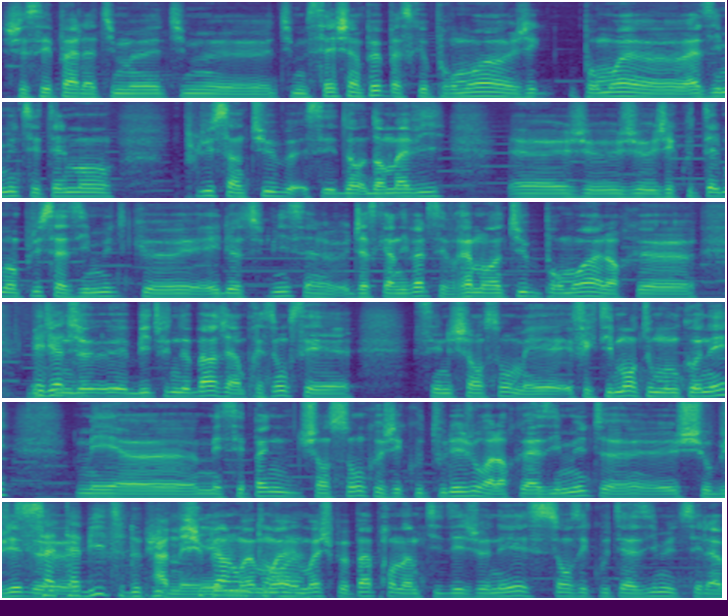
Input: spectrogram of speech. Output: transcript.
je sais pas. Là, tu me, tu me, tu me sèches un peu parce que pour moi, j'ai, pour moi, Azimut, c'est tellement plus un tube. C'est dans, dans ma vie. Euh, je, je- j'écoute tellement plus Azimut que Elliot Smith. Euh, Jazz Carnival, c'est vraiment un tube pour moi, alors que Between, the, Between the Bars, j'ai l'impression que c'est, c'est une chanson. Mais effectivement, tout le monde connaît. Mais, euh, mais c'est pas une chanson que j'écoute tous les jours. Alors que Azimut, euh, je suis obligé de. Ça t'habite depuis Ah, super moi, longtemps. Moi, ouais. moi, je peux pas prendre un petit déjeuner sans écouter Azimut. C'est la-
